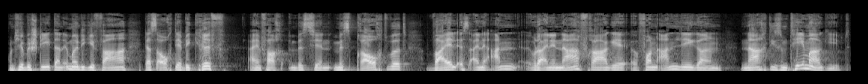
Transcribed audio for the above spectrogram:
Und hier besteht dann immer die Gefahr, dass auch der Begriff einfach ein bisschen missbraucht wird, weil es eine An oder eine Nachfrage von Anlegern nach diesem Thema gibt.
